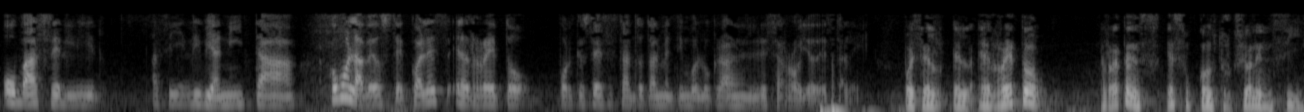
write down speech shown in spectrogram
¿O va a salir así livianita? ¿Cómo la ve usted? ¿Cuál es el reto? Porque ustedes están totalmente involucrados en el desarrollo de esta ley. Pues el, el, reto, el reto es, su construcción en sí.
